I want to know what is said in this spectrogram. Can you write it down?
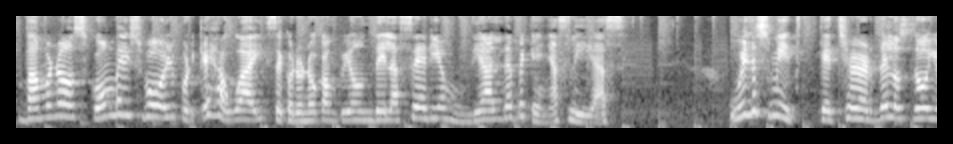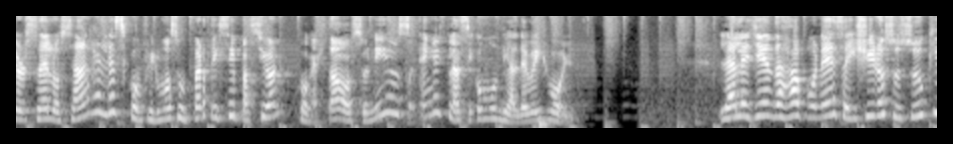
Vámonos con béisbol porque Hawái se coronó campeón de la Serie Mundial de Pequeñas Ligas. Will Smith, catcher de los Dodgers de Los Ángeles, confirmó su participación con Estados Unidos en el Clásico Mundial de Béisbol. La leyenda japonesa Ishiro Suzuki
